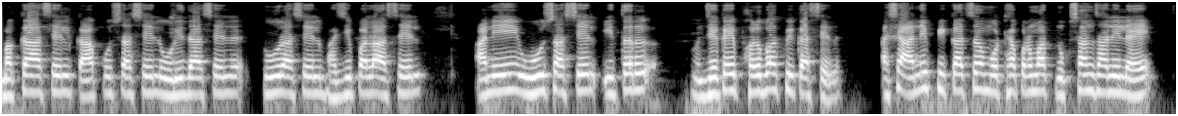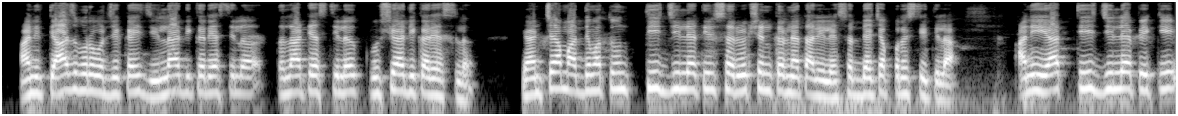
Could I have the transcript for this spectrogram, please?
मका असेल कापूस असेल उडीद असेल तूर असेल भाजीपाला असेल आणि ऊस असेल इतर जे काही फळबाग पीक असेल अशा अनेक पिकाचं मोठ्या प्रमाणात नुकसान झालेलं आहे. आणि त्याचबरोबर जे काही जिल्हाधिकारी असतील तलाठी असतील कृषी अधिकारी असतील यांच्या माध्यमातून तीस जिल्ह्यातील सर्वेक्षण करण्यात आलेले आहे सध्याच्या परिस्थितीला. आणि या तीस जिल्ह्यापैकी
